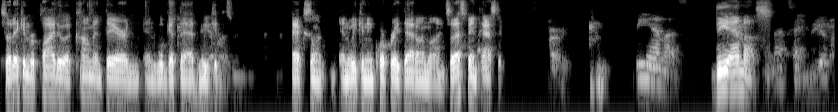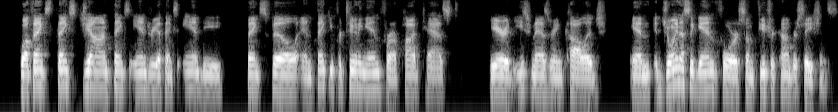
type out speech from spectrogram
So they can reply to a comment there and, and we'll get that and we can. Excellent. And we can incorporate that online. So that's fantastic. DM us. DM us. That's it. Well, thanks, thanks, John. Thanks, Andrea. Thanks, Andy. Thanks, Phil. And thank you for tuning in for our podcast here at Eastern Nazarene College. And join us again for some future conversations.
